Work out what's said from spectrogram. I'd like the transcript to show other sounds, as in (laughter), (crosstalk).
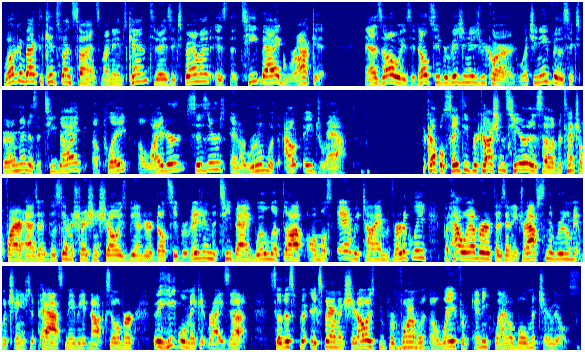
Welcome back to Kids Fun Science. My name's Ken. Today's experiment is the tea bag rocket. As always, adult supervision is required. What you need for this experiment is a tea bag, a plate, a lighter, scissors, and a room without a draft. A couple safety precautions here is a potential fire hazard. This demonstration should always be under adult supervision. The tea bag will lift off almost every time vertically, but however, if there's any drafts in the room, it will change the path. Maybe it knocks over. The heat will make it rise up. So this experiment should always be performed away from any flammable materials.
